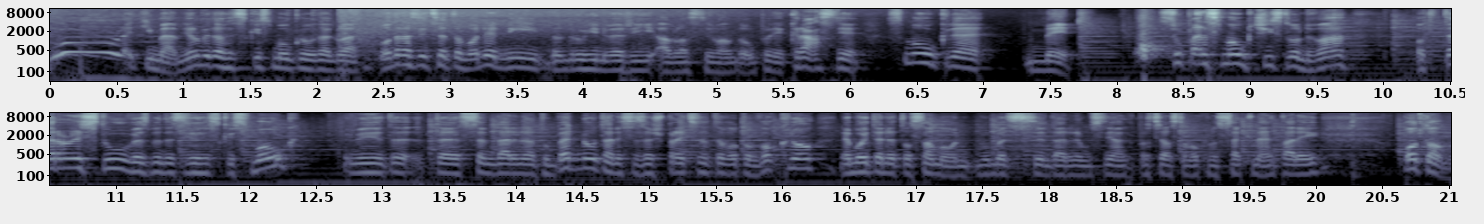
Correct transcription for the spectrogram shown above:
Uuu, letíme, měl by to hezky smouknout takhle, odrazit se to od jedné do druhé dveří a vlastně vám to úplně krásně smoukne mid. Super smoke číslo 2, od teroristů vezmete si hezky smoke, vyměníte sem tady na tu bednu, tady se zašprejcnete o to v okno, nebojte, jde to samo, vůbec si tady nemusí nějak, prostě vás to okno sekne tady. Potom,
